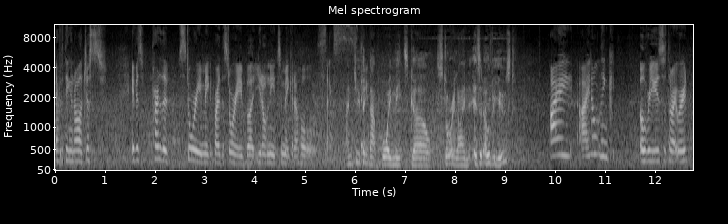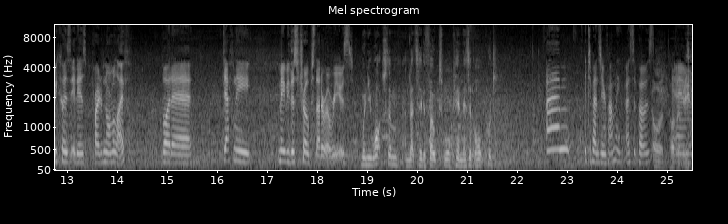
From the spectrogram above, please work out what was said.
everything at all just if it's part of the story make it part of the story but you don't need to make it a whole sex and do you thing. think that boy meets girl storyline is it overused? I i don't think overused is the right word because it is part of normal life but uh, definitely maybe there's tropes that are overused. When you watch them and let's say the folks walk in is it awkward it depends on your family, I suppose. Oh, totally. Um,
